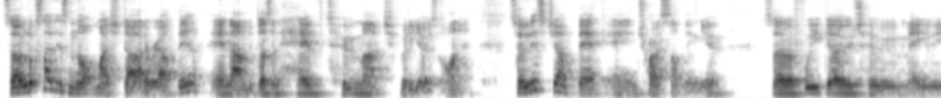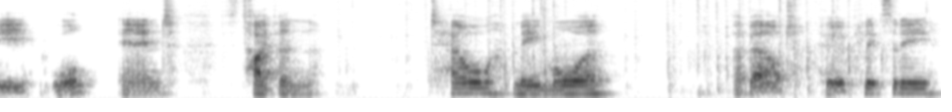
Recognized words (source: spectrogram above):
So it looks like there's not much data out there, and um, it doesn't have too much videos on it. So let's jump back and try something new. So if we go to maybe all, and type in tell me more about Perplexity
